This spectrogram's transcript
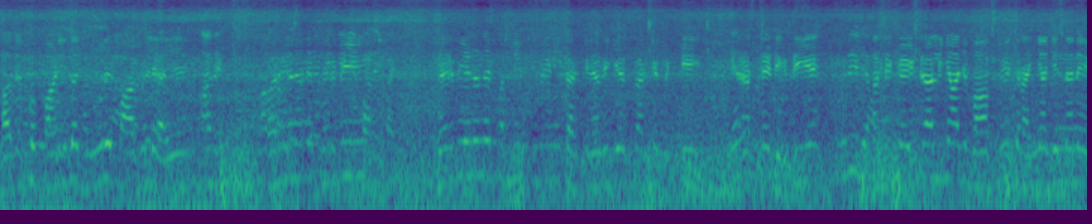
ਆ ਦੇਖੋ ਪਾਣੀ ਤਾਂ ਜ਼ਰੂਰ ਇਹ ਪਾ ਕੇ ਲਿਆਏ ਆ ਦੇਖੋ ਪਰ ਇਹਨਾਂ ਨੇ ਫਿਰ ਵੀ ਪਾਣੀ ਪਾਈ। ਫਿਰ ਵੀ ਇਹਨਾਂ ਨੇ ਪੱਲੀ ਪੂਰੀ ਨਹੀਂ ਕਰਕੇ ਜਾਂਦੀ ਜਿਸ ਕਰਕੇ ਮਿੱਟੀ ਰਸਤੇ ਡਿੱਗਦੀ ਏ। ਅਸੀਂ ਕਈ ਟਰਾਲੀਆਂ ਅੱਜ ਵਾਪਸ ਵੀ ਕਰਾਈਆਂ ਜਿਨ੍ਹਾਂ ਨੇ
